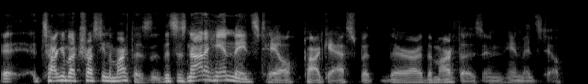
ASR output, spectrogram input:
talking about trusting the Marthas. This is not a Handmaid's Tale podcast, but there are the Marthas in Handmaid's Tale.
